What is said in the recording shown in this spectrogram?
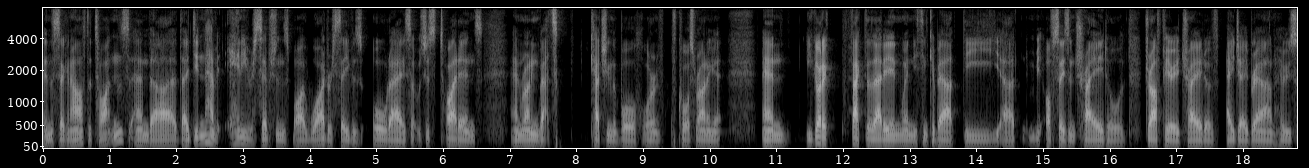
in the second half. The Titans and uh, they didn't have any receptions by wide receivers all day, so it was just tight ends and running backs catching the ball or, of course, running it. And you got to factor that in when you think about the uh, off-season trade or draft period trade of AJ Brown, who's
